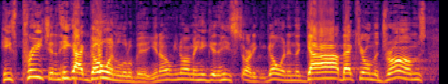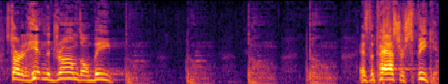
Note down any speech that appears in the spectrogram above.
he's preaching and he got going a little bit, you know? You know what I mean? He, get, he started going. And the guy back here on the drums started hitting the drums on beat. As the pastor's speaking.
